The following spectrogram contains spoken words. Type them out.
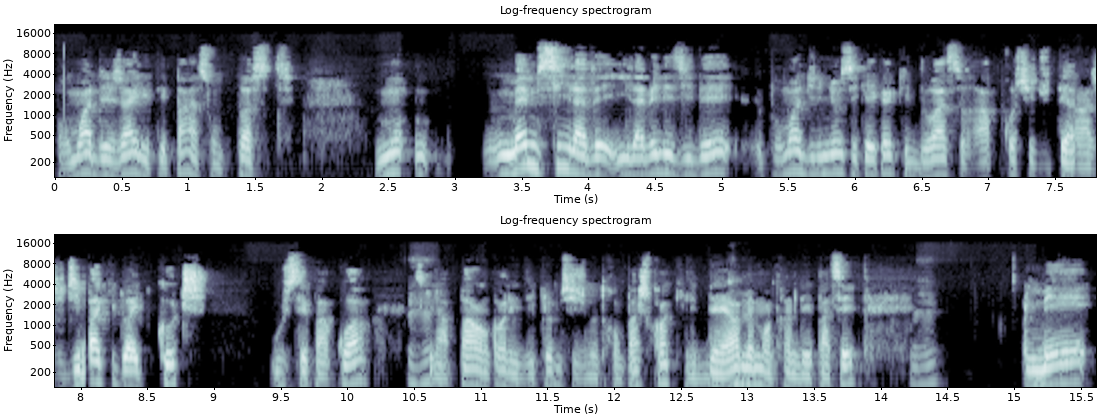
Pour moi, déjà, il n'était pas à son poste. Mon- même s'il avait, il avait les idées, pour moi, Juninho, c'est quelqu'un qui doit se rapprocher du terrain. Je dis pas qu'il doit être coach ou je sais pas quoi, parce qu'il Mhm, n'a pas encore les diplômes, si je me trompe pas. Je crois qu'il est d'ailleurs même en train de les passer. mhm. Mais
